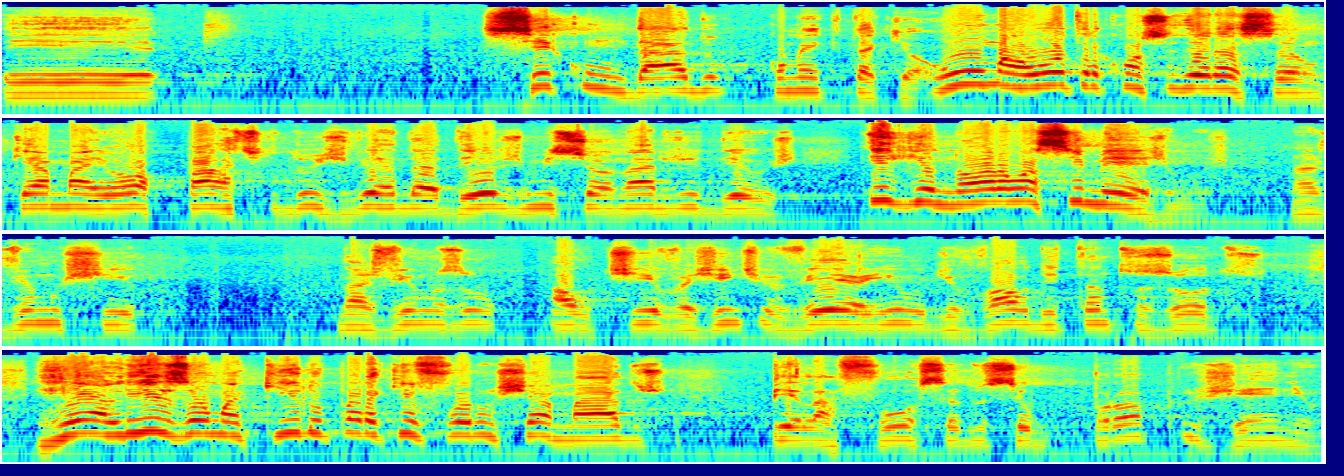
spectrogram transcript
e, secundado, como é que está aqui? Ó, uma outra consideração, que é a maior parte dos verdadeiros missionários de Deus ignoram a si mesmos. Nós vimos Chico, nós vimos o Altivo, a gente vê aí o Divaldo e tantos outros realizam aquilo para que foram chamados pela força do seu próprio gênio,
